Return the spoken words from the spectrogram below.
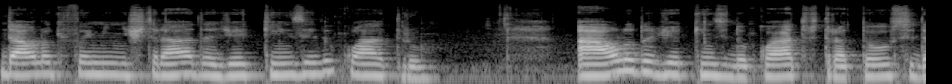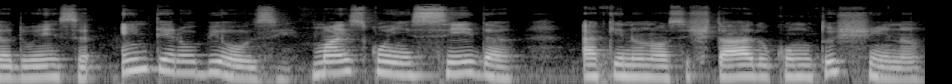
da aula que foi ministrada dia 15 do 4. A aula do dia 15 do 4 tratou-se da doença enterobiose, mais conhecida aqui no nosso estado como tuxina.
